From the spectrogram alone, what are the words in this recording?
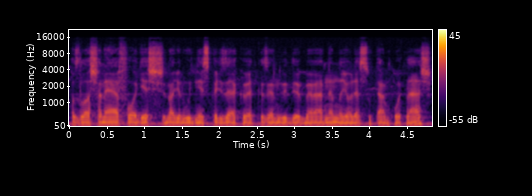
az lassan elfogy, és nagyon úgy néz ki, hogy az elkövetkezendő időkben már nem nagyon lesz utánpótlás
